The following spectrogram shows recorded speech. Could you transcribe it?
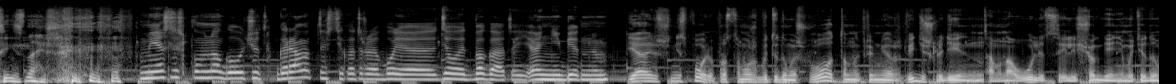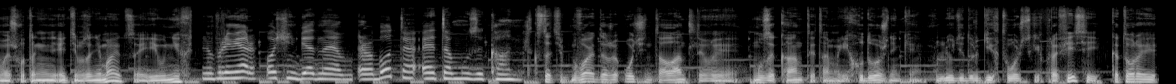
Ты не знаешь. Меня слишком много учат грамотности, которая более делает богатой, а не бедным. Я же не спорю, просто, может быть, ты думаешь, вот, там, например, видишь людей там на улице или еще где-нибудь, и думаешь, вот они этим занимаются, и у них... Например, очень бедная работа — это музыкант. Кстати, бывают даже очень талантливые музыканты там и художники, люди других творческих профессий, которые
